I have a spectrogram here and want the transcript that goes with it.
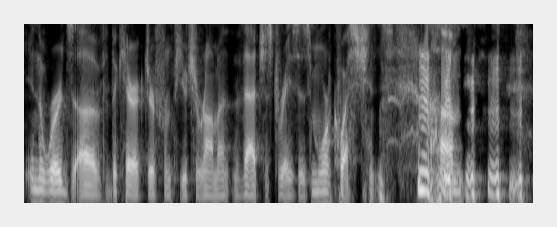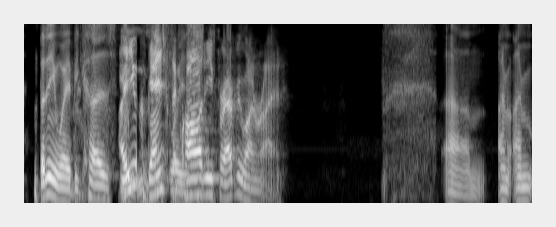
in the words of the character from Futurama, that just raises more questions. um, But anyway, because are you against equality for everyone, Ryan? Um, I'm I'm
